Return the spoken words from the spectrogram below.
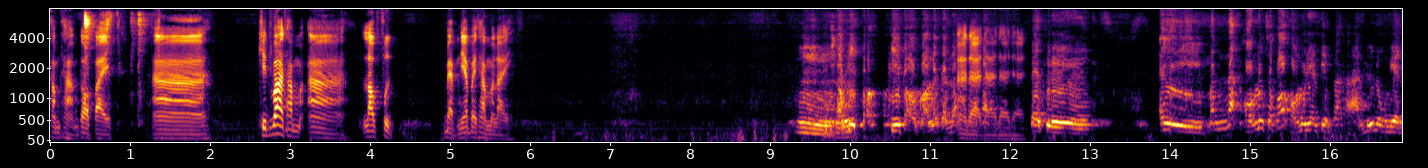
คำถามต่อไปอ่าคิดว่าทำอ่าเราฝึกแบบเนี้ยไปทำอะไร อืมเอาพี่ตอบพี่ตอบก่อนแล้วกันนะอ่าได้ได้ได้ได้ก็คือไอ้มันน่ะของโดยเฉพาะของโรงเรียนเตรียมทหารหรือโรงเรียน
